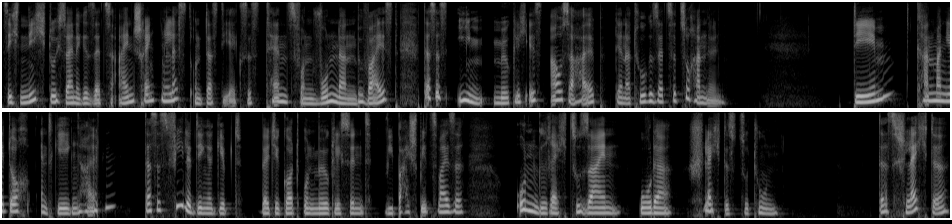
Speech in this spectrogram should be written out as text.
sich nicht durch seine Gesetze einschränken lässt und dass die Existenz von Wundern beweist, dass es ihm möglich ist, außerhalb der Naturgesetze zu handeln. Dem kann man jedoch entgegenhalten, dass es viele Dinge gibt, welche Gott unmöglich sind, wie beispielsweise ungerecht zu sein oder Schlechtes zu tun. Das Schlechte,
